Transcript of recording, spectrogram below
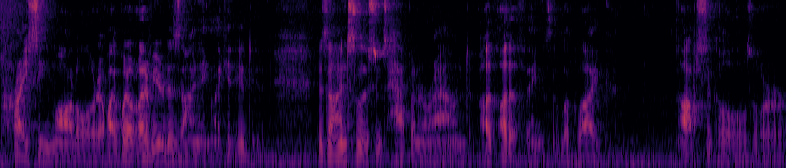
pricing model or like whatever you're designing, like it, it, design solutions happen around other things that look like obstacles or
